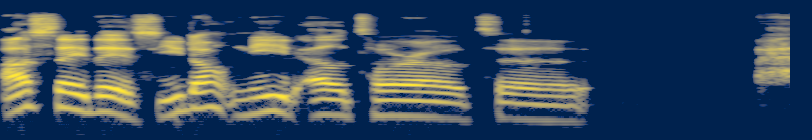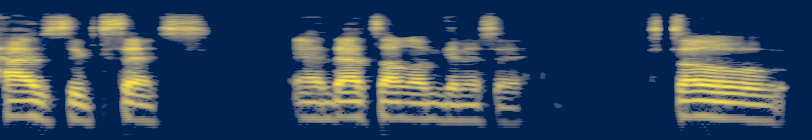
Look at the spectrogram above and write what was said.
I'll say this: you don't need El Toro to have success, and that's all I'm gonna say. So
